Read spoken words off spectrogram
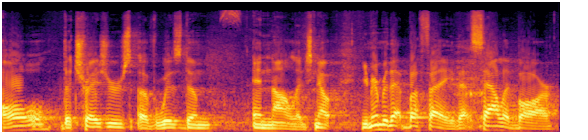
all the treasures of wisdom and knowledge. Now, you remember that buffet, that salad bar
